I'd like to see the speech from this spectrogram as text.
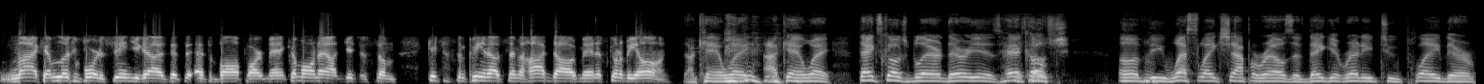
Mike, I'm looking forward to seeing you guys at the at the ballpark, man. Come on out, get you some get you some peanuts and a hot dog, man. It's going to be on. I can't wait. I can't wait. Thanks, Coach Blair. There he is, head Thanks, coach, Coach. of the hmm. Westlake Chaparrals. If they get ready to play their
